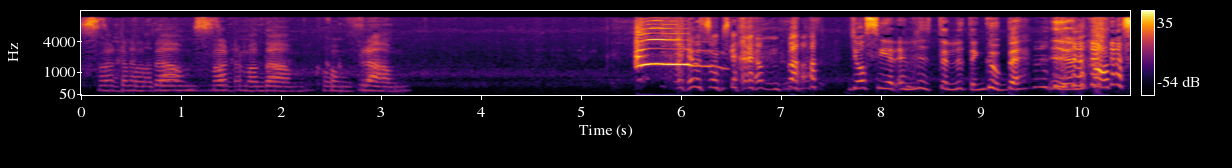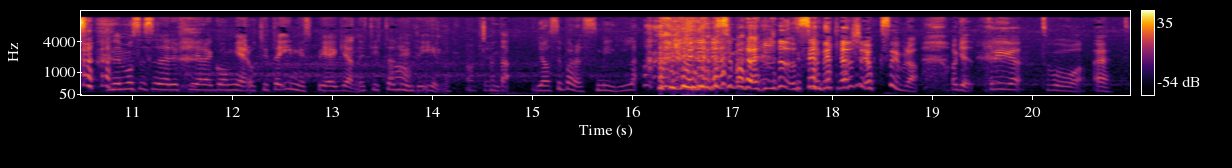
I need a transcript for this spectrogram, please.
Svarta madam, svarta madam, kom fram. Som ska hända? Jag ser en liten, liten gubbe i en hatt. Ni måste säga det flera gånger och titta in i spegeln. Ni tittade ju Ah. inte in. Vänta. Jag ser bara Smilla. Jag ser bara Elise, men det kanske också är bra. Okej, tre, två, ett.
